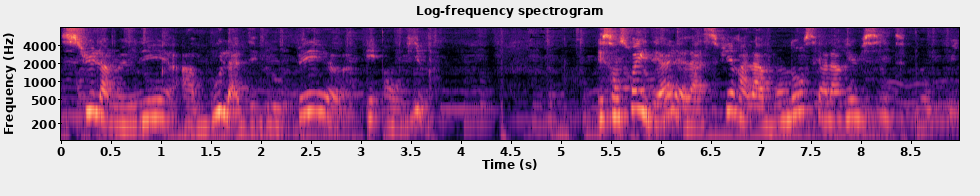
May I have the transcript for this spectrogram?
su la mener à bout, la développer euh, et en vivre. Et son soi idéal, elle aspire à l'abondance et à la réussite. Donc oui,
